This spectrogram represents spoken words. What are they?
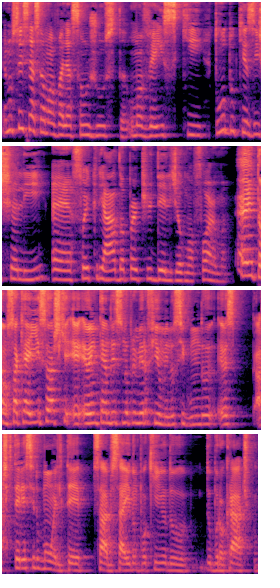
Eu não sei se essa é uma avaliação justa, uma vez que tudo que existe ali é, foi criado a partir dele de alguma forma. É, então, só que aí isso eu acho que. Eu entendo isso no primeiro filme. No segundo, eu acho que teria sido bom ele ter, sabe, saído um pouquinho do, do burocrático.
